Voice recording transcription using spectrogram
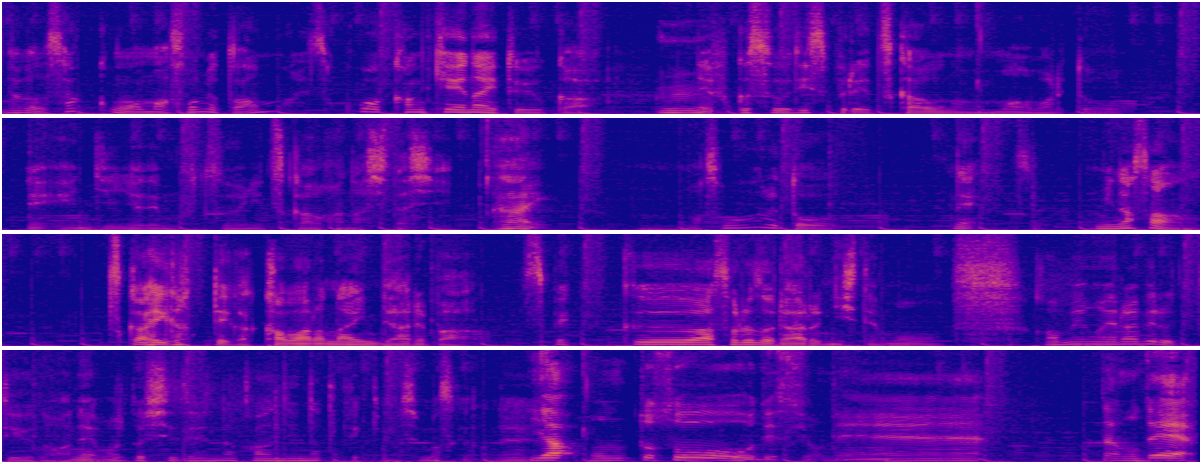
うんだから昨今はまあそういうのとあんまりそこは関係ないというか、うん。ね、複数ディスプレイ使うのもまあ割と、ね、エンジニアでも普通に使う話だし、はい。うんまあ、そうなると、ね、皆さん使い勝手が変わらないんであればスペックはそれぞれあるにしても画面を選べるっていうのはね割と自然な感じになってきた気もしますけどね。いやほんとそうですよね。なので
